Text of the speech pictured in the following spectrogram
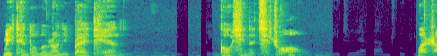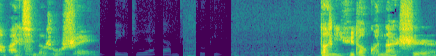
每天都能让你白天高兴的起床，晚上安心的入睡，当你遇到困难时，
